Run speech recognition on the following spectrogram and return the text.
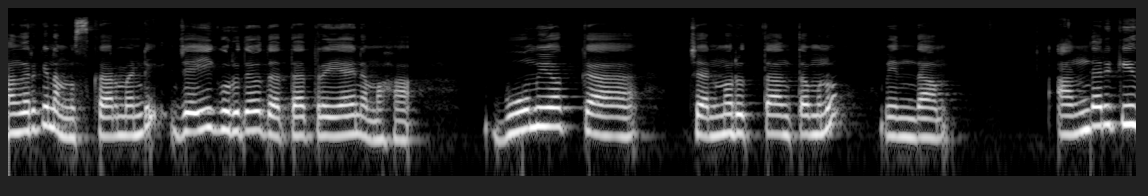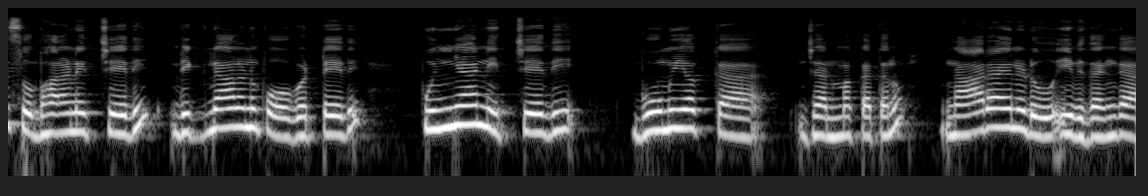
అందరికీ నమస్కారం అండి జై గురుదేవ్ దత్తాత్రేయాయ నమ. భూమి యొక్క జన్మ వృత్తాంతమును విందాం. అందరికీ శుభాలనిచ్చేది విఘ్నాలను పోగొట్టేది పుణ్యాన్ని ఇచ్చేది భూమి యొక్క జన్మకథను నారాయణుడు ఈ విధంగా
